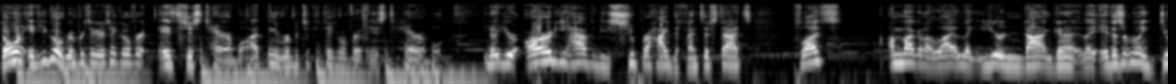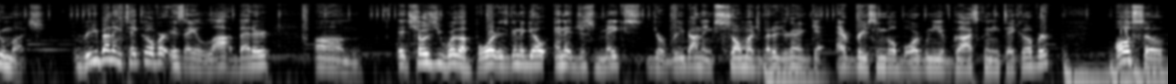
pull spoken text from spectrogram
going if you go rim protector takeover, it's just terrible. I think rim protector takeover is terrible. You know, you already have these super high defensive stats. Plus, I'm not gonna lie, like you're not gonna like it doesn't really do much. Rebounding takeover is a lot better. Um, it shows you where the board is going to go and it just makes your rebounding so much better. You're going to get every single board when you have glass cleaning takeover. Also,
